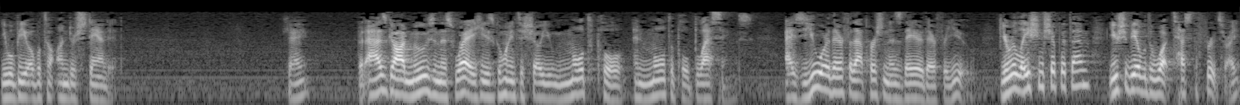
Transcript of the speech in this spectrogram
You will be able to understand it. Okay? But as God moves in this way, He is going to show you multiple and multiple blessings. As you are there for that person, as they are there for you. Your relationship with them, you should be able to what? Test the fruits, right?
